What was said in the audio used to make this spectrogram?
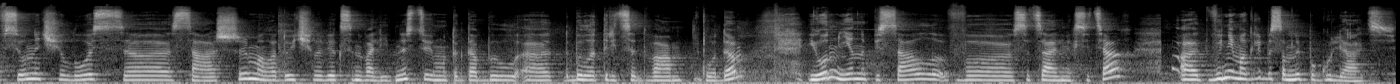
Все началось с Саши, молодой человек с инвалидностью, ему тогда был, было 32 года, и он мне написал в социальных сетях, «А вы не могли бы со мной погулять?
